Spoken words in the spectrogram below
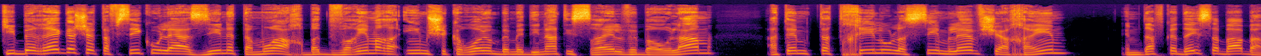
כי ברגע שתפסיקו להאזין את המוח בדברים הרעים שקרו היום במדינת ישראל ובעולם, אתם תתחילו לשים לב שהחיים הם דווקא די סבבה.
